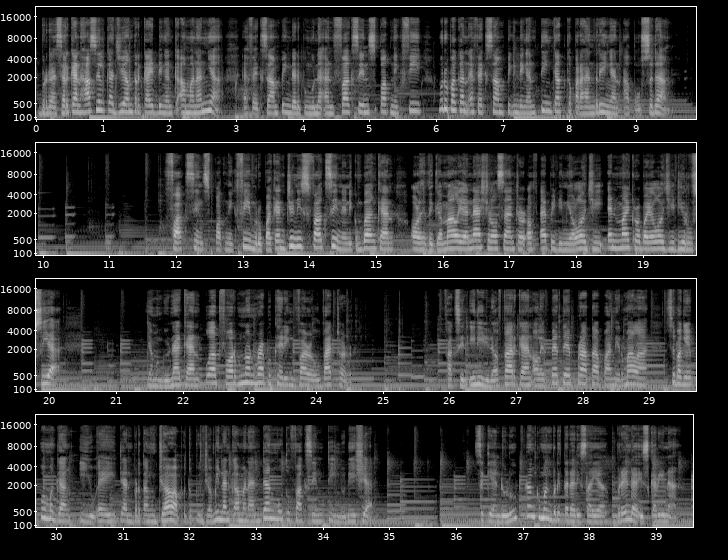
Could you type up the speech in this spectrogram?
Berdasarkan hasil kajian terkait dengan keamanannya, efek samping dari penggunaan vaksin Sputnik V merupakan efek samping dengan tingkat keparahan ringan atau sedang. Vaksin Sputnik V merupakan jenis vaksin yang dikembangkan oleh The Gamaleya National Center of Epidemiology and Microbiology di Rusia yang menggunakan platform non-replicating viral vector. Vaksin ini didaftarkan oleh PT Pratapa Nirmala sebagai pemegang EUA dan bertanggung jawab untuk penjaminan keamanan dan mutu vaksin di Indonesia. Sekian dulu rangkuman berita dari saya, Brenda Iskarina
